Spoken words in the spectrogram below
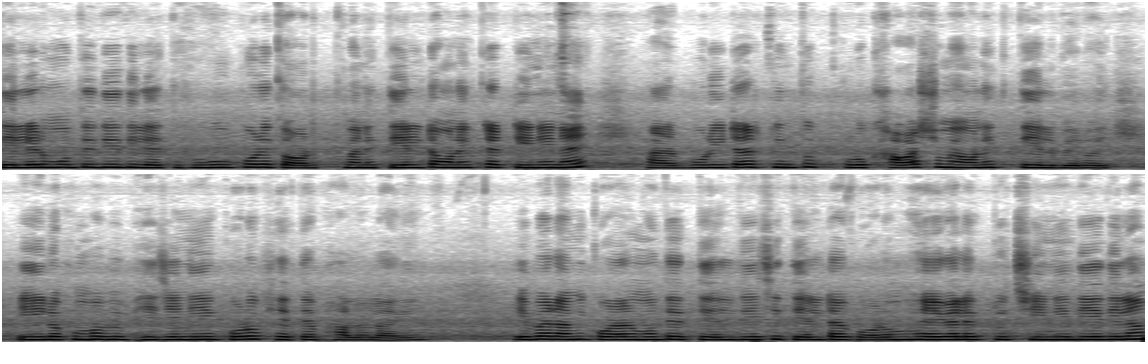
তেলের মধ্যে দিয়ে দিলে হু হু করে তর মানে তেলটা অনেকটা টেনে নেয়, আর বড়িটার কিন্তু পুরো খাওয়ার সময় অনেক তেল বেরোয়। এই রকমভাবে ভেজে নিয়ে করো, খেতে ভালো লাগে। এবার আমি কড়ার মধ্যে তেল দিয়েছি, তেলটা গরম হয়ে গেলে একটু চিনি দিয়ে দিলাম,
